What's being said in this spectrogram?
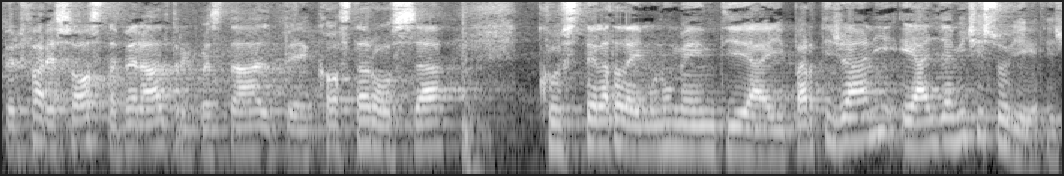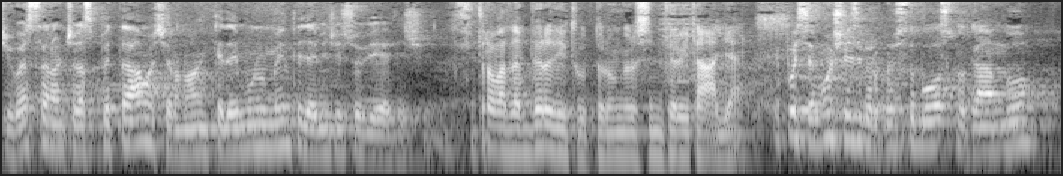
Per fare sosta, peraltro, in questa Alpe Costa Rossa, costellata dai monumenti ai partigiani e agli amici sovietici. Questa non ce l'aspettavamo, c'erano anche dei monumenti agli amici sovietici. si trova davvero di tutto lungo il sentiero Italia E poi siamo scesi per questo bosco, Cambo.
